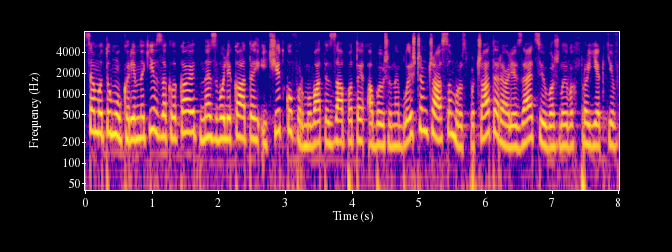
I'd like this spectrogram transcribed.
Саме тому керівників закликають не зволікати і чітко формувати запити, аби вже найближчим часом розпочати реалізацію важливих проєктів.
